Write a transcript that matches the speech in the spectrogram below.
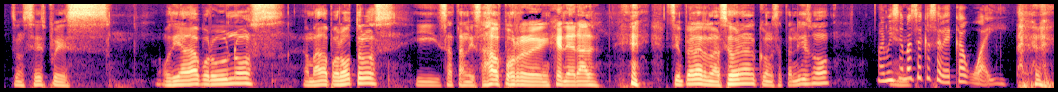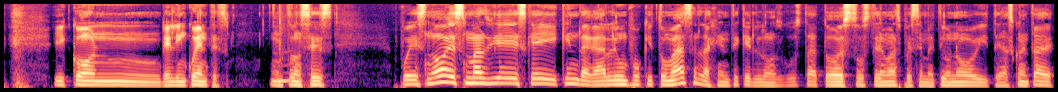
Entonces, pues, odiada por unos, amada por otros y satanizada por en general. Siempre la relacionan con el satanismo. A mí se me hace que se ve kawaii. y con delincuentes. Entonces, pues no, es más bien es que hay que indagarle un poquito más a la gente que nos gusta todos estos temas, pues se mete uno y te das cuenta de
